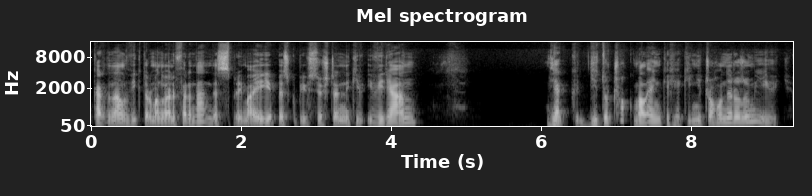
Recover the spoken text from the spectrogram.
кардинал Віктор Мануель Фернандес сприймає єпископів, священників і вірян як діточок маленьких, які нічого не розуміють.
